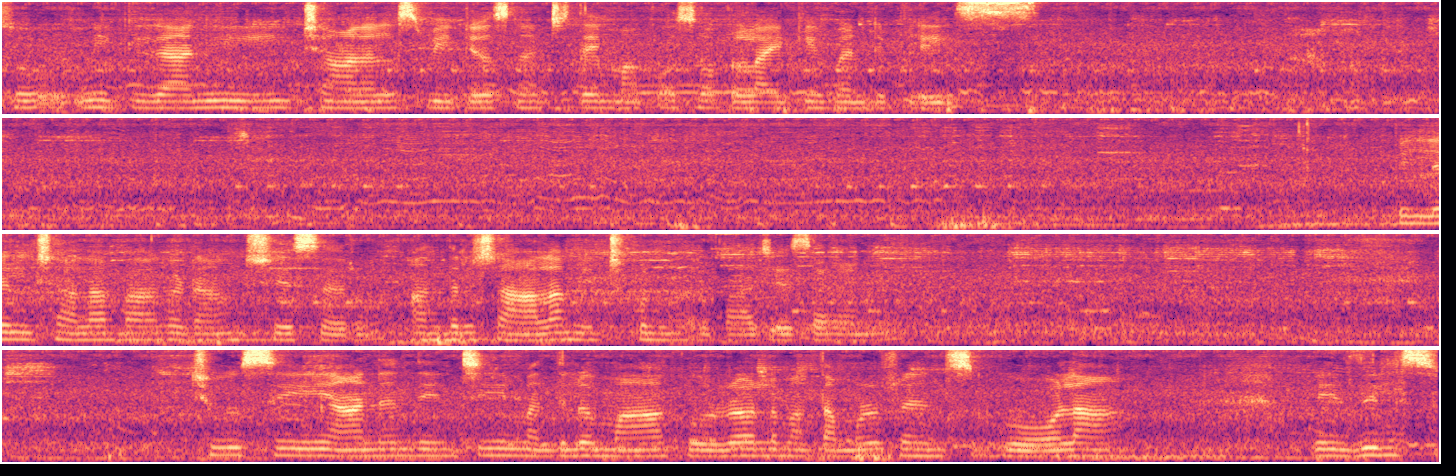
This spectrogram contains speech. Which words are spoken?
సో మీకు కానీ ఛానల్స్ వీడియోస్ నచ్చితే మా కోసం ఒక లైక్ ఇవ్వండి ప్లీజ్ పిల్లలు చాలా బాగా డాన్స్ చేశారు. అందరూ చాలా మెచ్చుకున్నారు బాగా చేశారని. చూసి ఆనందించి మధ్యలో మా కుర్రోళ్ళు మా తమ్ముడు ఫ్రెండ్స్ గోళ విజిల్స్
